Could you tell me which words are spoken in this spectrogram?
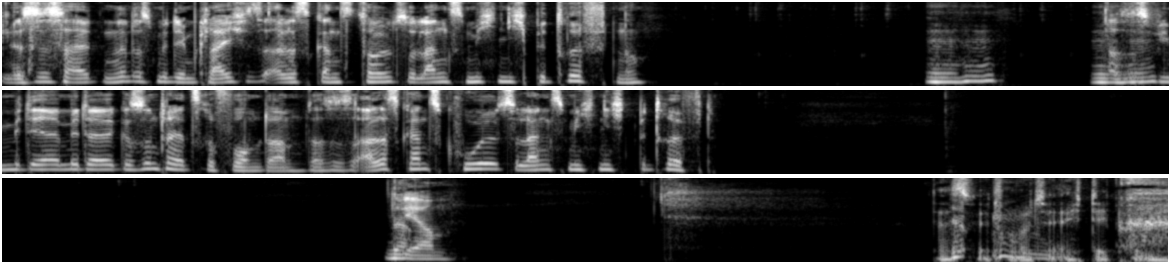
Das ist halt, ne, das mit dem Gleich ist alles ganz toll, solange es mich nicht betrifft, ne? mhm. Das Mhm. ist wie mit der, mit der Gesundheitsreform da. Das ist alles ganz cool, solange es mich nicht betrifft. Ja. ja. Das wird heute echt deprimierend.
